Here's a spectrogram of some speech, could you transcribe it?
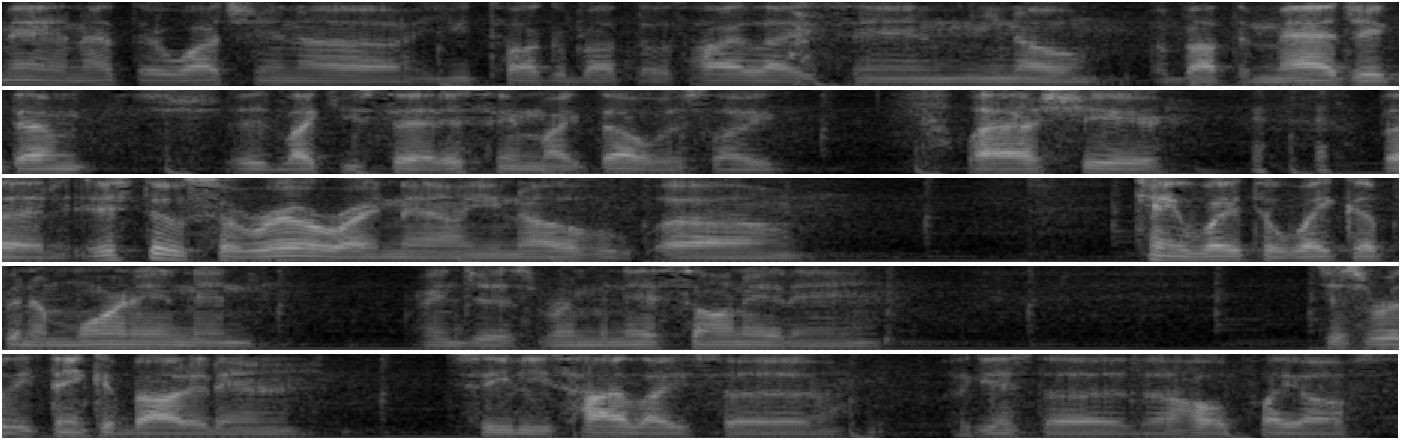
Man, after watching uh, you talk about those highlights and you know about the magic, that like you said, it seemed like that was like last year, but it's still surreal right now. You know, um, can't wait to wake up in the morning and and just reminisce on it and just really think about it and see these highlights uh, against the, the whole playoffs.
